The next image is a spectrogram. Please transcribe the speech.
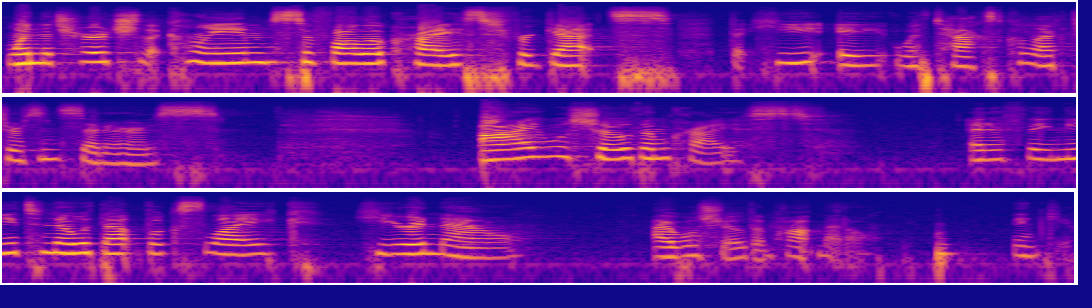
When the church that claims to follow Christ forgets that he ate with tax collectors and sinners, I will show them Christ. And if they need to know what that looks like here and now, I will show them hot metal. Thank you.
